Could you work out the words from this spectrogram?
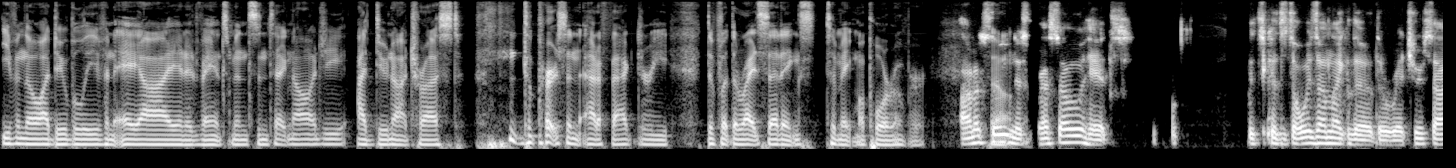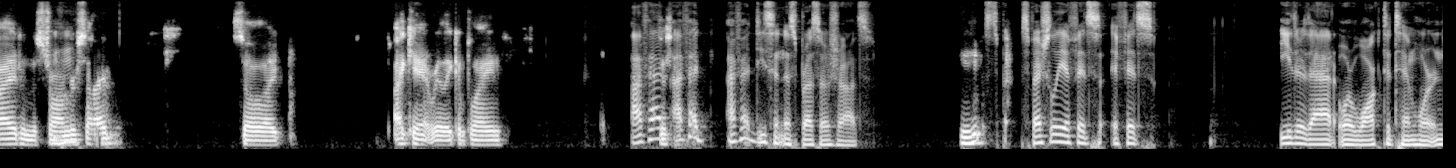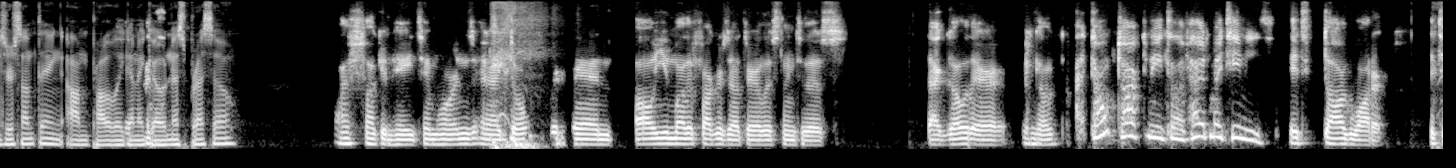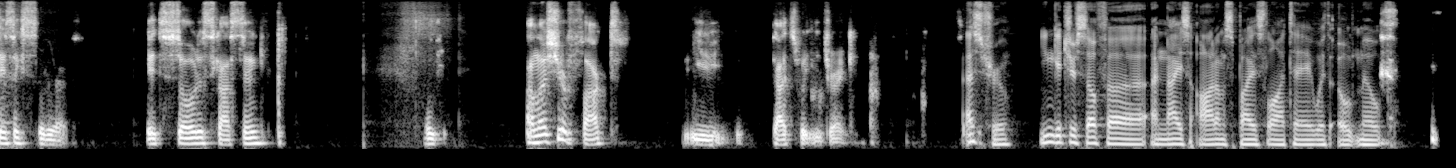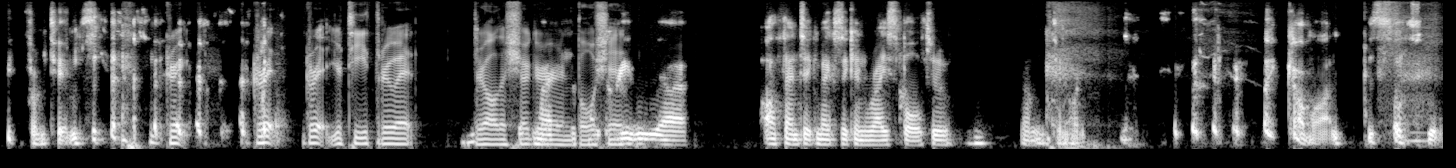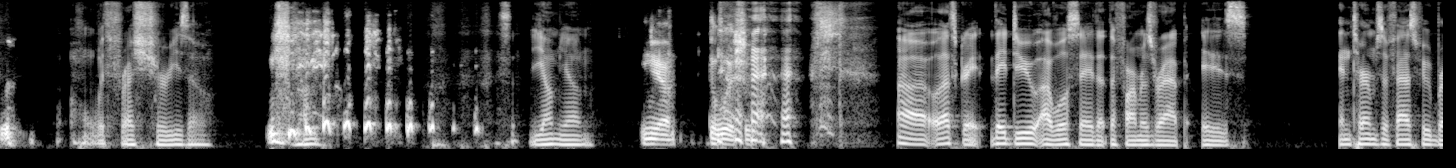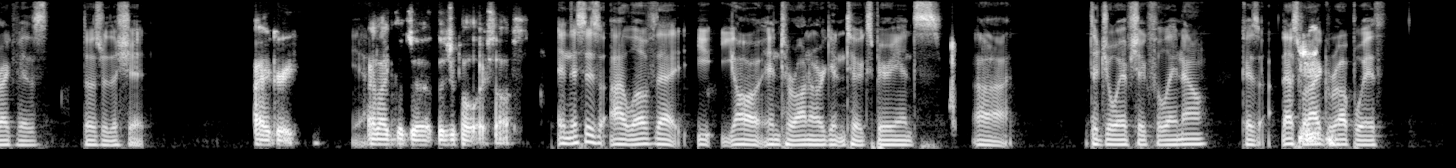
even though I do believe in AI and advancements in technology, I do not trust the person at a factory to put the right settings to make my pour over. Honestly, So- Nespresso hits. It's because it's always on like the the richer side and the stronger Mm-hmm. side. So like, I can't really complain. I've had Just- I've had I've had decent Nespresso shots, Mhm. Spe- especially if it's if it's either that or walk to Tim Hortons or something. I'm probably gonna go Nespresso. I fucking hate Tim Hortons, and I don't understand all you motherfuckers out there listening to this that go there and go, "I don't talk to me until I've had my Timmy's." It's dog water. It tastes like cigarettes. It's so disgusting. Like, unless you're fucked, you that's what you drink. That's true. You can get yourself a, a nice autumn spice latte with oat milk. From Tim's. grit grit grit your teeth through it, through all the sugar and bullshit. Uh, authentic Mexican rice bowl too. From Tim like, come on, it's so stupid. with fresh chorizo. Yum. yum yum. Yeah, delicious. Uh, well, that's great. They do. I will say that the farmer's wrap is, in terms of fast food breakfast, those are the shit. I agree. Yeah. I like the the Chipotle sauce. And this is. I love that y- y'all in Toronto are getting to experience uh, the joy of Chick Fil A now, because that's what I grew up with.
